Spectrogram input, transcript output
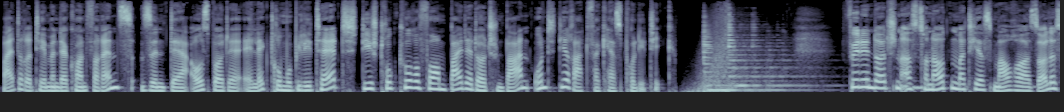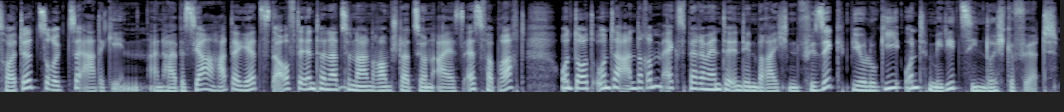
Weitere Themen der Konferenz sind der Ausbau der Elektromobilität, die Strukturreform bei der Deutschen Bahn und die Radverkehrspolitik. Für den deutschen Astronauten Matthias Maurer soll es heute zurück zur Erde gehen. Ein halbes Jahr hat er jetzt auf der internationalen Raumstation ISS verbracht und dort unter anderem Experimente in den Bereichen Physik, Biologie und Medizin durchgeführt.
